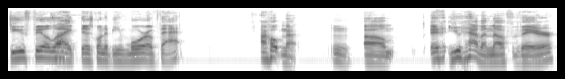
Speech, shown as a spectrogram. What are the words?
Do you feel Right. like there's going to be more of that? I hope not. Mm. Um, it, you have enough there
